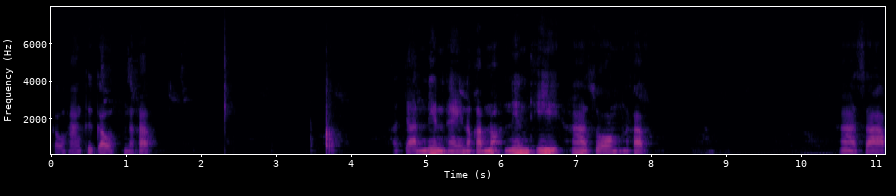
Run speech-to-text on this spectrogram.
เก่าหางคือเก่านะครับ อาจารย์เน้นให้นะครับเนาะเน้นที่ห้าสองนะครับ ห้าสาม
